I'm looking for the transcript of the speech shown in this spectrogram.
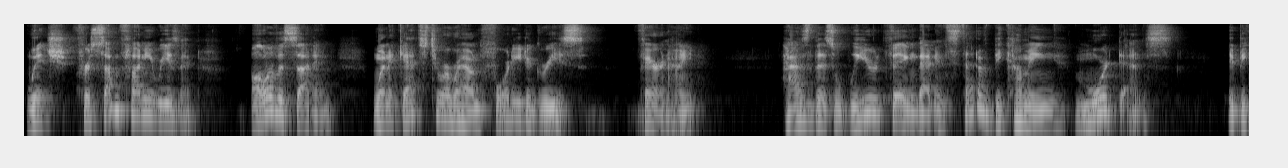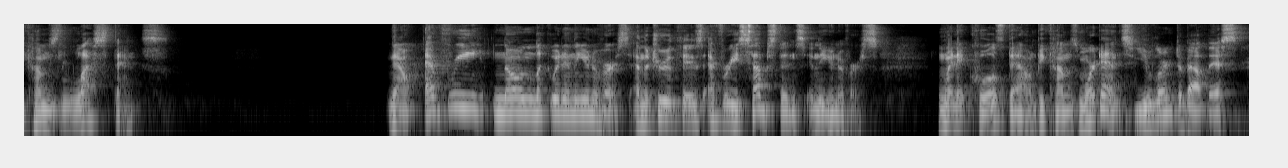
which, for some funny reason, all of a sudden, when it gets to around 40 degrees Fahrenheit, has this weird thing that instead of becoming more dense, it becomes less dense. Now, every known liquid in the universe, and the truth is, every substance in the universe, when it cools down, becomes more dense. You learned about this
